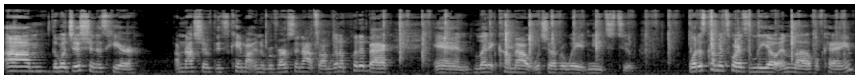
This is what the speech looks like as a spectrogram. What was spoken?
Um, the Magician is here. I'm not sure if this came out in the reverse or not, so I'm going to put it back and let it come out whichever way it needs to. What is coming towards Leo in love, okay?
